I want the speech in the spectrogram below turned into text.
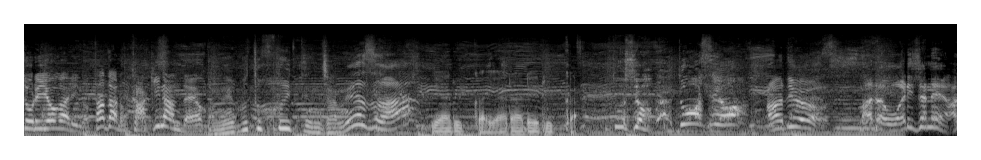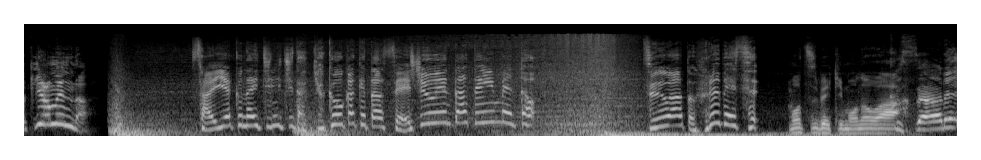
独りよがりのただのガキなんだよ。寝言吹いてんじゃねえぞ。やるかやられるか。どうしよう。どうしよう。アデュオス。まだ終わりじゃねえ。諦めんな。最悪な一日脱却をかけた青春エンターテインメント。ツーアウトフルベース持つべきものは。され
